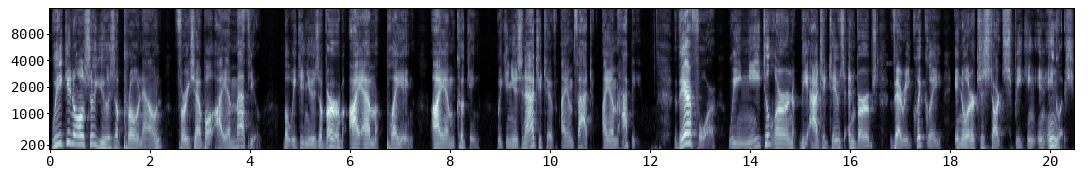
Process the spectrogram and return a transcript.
We can also use a pronoun for example, I am Matthew, but we can use a verb, I am playing, I am cooking. We can use an adjective, I am fat, I am happy. Therefore, we need to learn the adjectives and verbs very quickly in order to start speaking in English.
